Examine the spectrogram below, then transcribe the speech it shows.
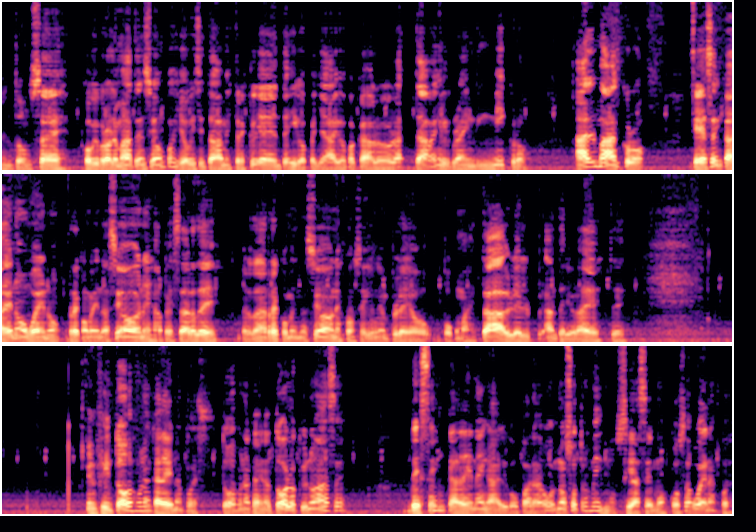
Entonces, con mi problema de atención, pues yo visitaba a mis tres clientes, iba para allá, iba para acá, bla, bla, bla. Estaba en el grinding micro. Al macro, que desencadenó, bueno, recomendaciones, a pesar de, ¿verdad? Recomendaciones, conseguir un empleo un poco más estable, el anterior a este. En fin, todo es una cadena, pues. Todo es una cadena. Todo lo que uno hace desencadena en algo para nosotros mismos. Si hacemos cosas buenas, pues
